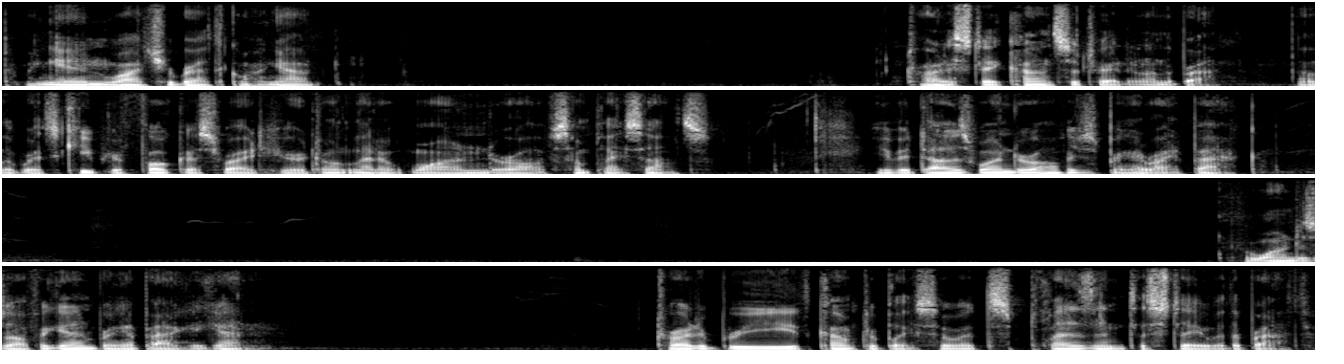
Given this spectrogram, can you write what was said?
coming in, watch your breath going out. Try to stay concentrated on the breath. In other words, keep your focus right here. Don't let it wander off someplace else. If it does wander off, just bring it right back. If it wanders off again, bring it back again. Try to breathe comfortably so it's pleasant to stay with the breath.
